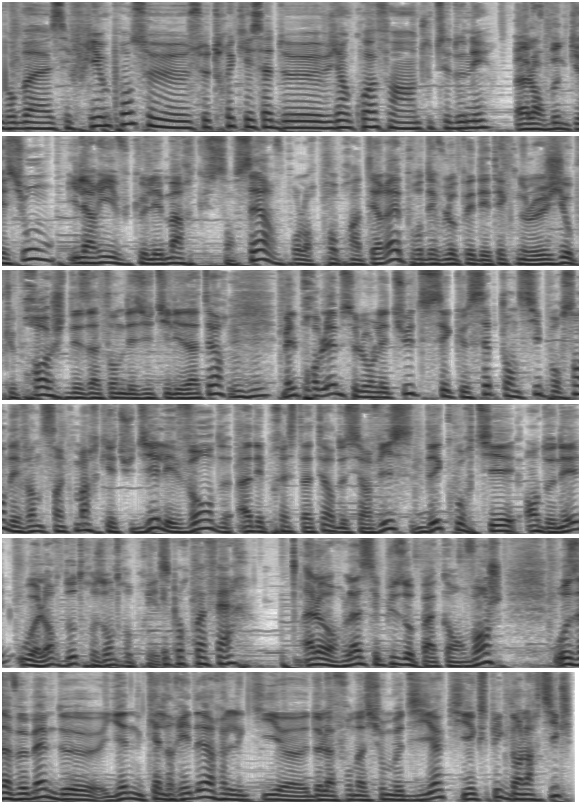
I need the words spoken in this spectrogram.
Bon bah c'est flippant ce, ce truc et ça devient quoi, enfin toutes ces données? Alors bonne question, il arrive que les marques s'en servent pour leur propre intérêt, pour développer des technologies au plus proche des attentes des utilisateurs. Mais le problème selon l'étude, c'est que 76% des 25 marques étudiées les vendent à des prestataires de services, des courtiers en données ou alors d'autres entreprises. Et pourquoi faire? Alors là, c'est plus opaque. En revanche, aux aveux même de Yen Kaldrider, qui, euh, de la fondation Mozilla, qui explique dans l'article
